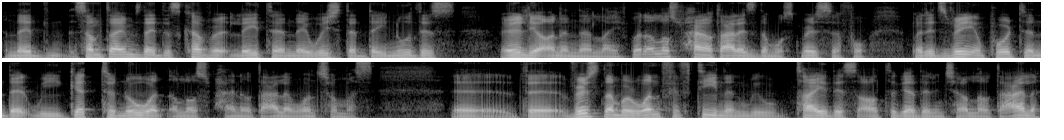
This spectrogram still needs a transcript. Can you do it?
and they sometimes they discover it later and they wish that they knew this earlier on in their life. But Allah subhanahu wa ta'ala is the most merciful. But it's very important that we get to know what Allah subhanahu wa ta'ala wants from us. Uh, the verse number 115, and we'll tie this all together inshallah ta'ala.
